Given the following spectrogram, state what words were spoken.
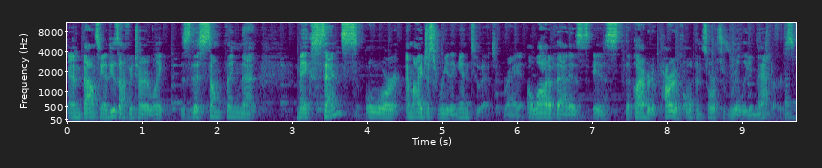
and bouncing ideas off each other. Like, is this something that makes sense, or am I just reading into it? Right. A lot of that is is the collaborative part of open source really matters.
